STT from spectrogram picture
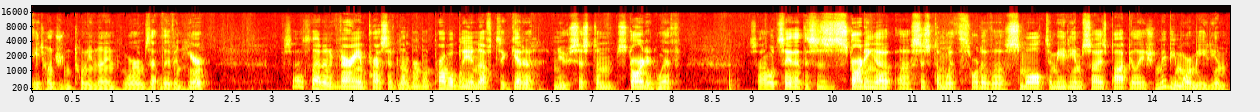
829 worms that live in here. So that's not a very impressive number, but probably enough to get a new system started with. So I would say that this is starting a, a system with sort of a small to medium sized population, maybe more medium.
